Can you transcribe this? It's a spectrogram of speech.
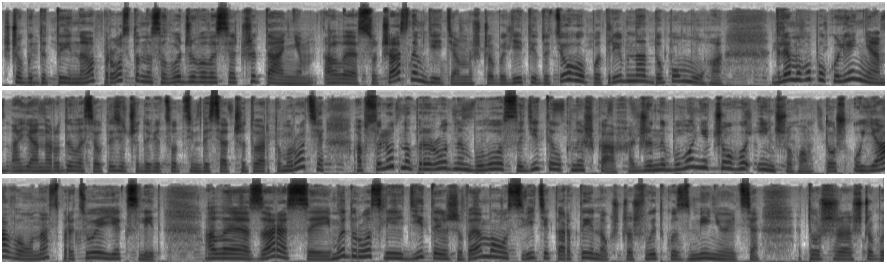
щоб дитина просто насолоджувалася читанням. Але сучасним дітям, щоб дійти до цього, потрібна допомога. Для мого покоління, а я народилася у 1974 році, абсолютно природним було сидіти у книжках, адже не було нічого іншого. Тож уява у нас працює як слід. Але зараз і ми, дорослі і діти, живемо у світі картинок, що швидко змінюються. Тож, щоб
